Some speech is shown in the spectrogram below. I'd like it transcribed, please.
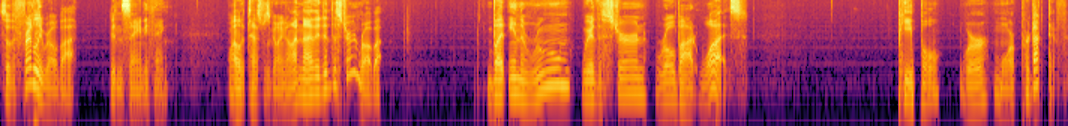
So the friendly robot didn't say anything while the test was going on, neither did the stern robot. But in the room where the stern robot was, people were more productive.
